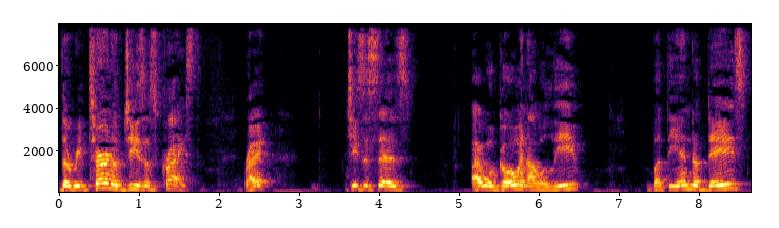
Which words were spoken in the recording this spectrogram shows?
the return of Jesus Christ, right? Jesus says, I will go and I will leave, but the end of days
